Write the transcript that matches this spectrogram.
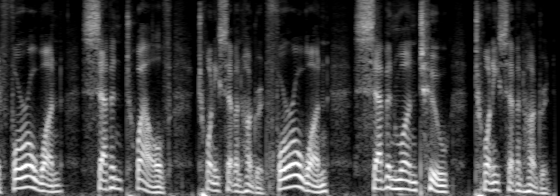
at 401 712 2700. 401 712 2700.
